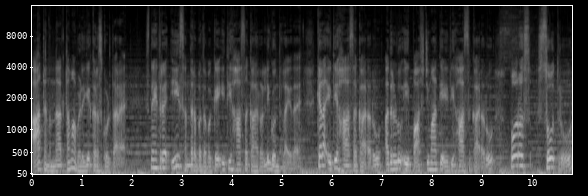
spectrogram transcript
ಆತನನ್ನ ತಮ್ಮ ಬಳಿಗೆ ಕರೆಸ್ಕೊಳ್ತಾರೆ. ಸ್ನೇಹಿತರೆ, ಈ ಸಂದರ್ಭದ ಬಗ್ಗೆ ಇತಿಹಾಸಕಾರರಲ್ಲಿ ಗೊಂದಲ ಇದೆ. ಕೆಲ ಇತಿಹಾಸಕಾರರು, ಅದರಲ್ಲೂ ಈ ಪಾಶ್ಚಿಮಾತ್ಯ ಇತಿಹಾಸಕಾರರು, ಪೋರಸ್ ಸೋತ್ರು,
